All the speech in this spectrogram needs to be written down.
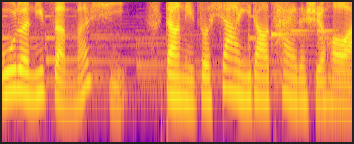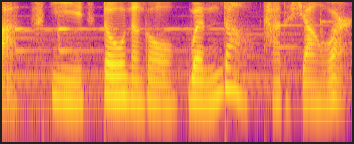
无论你怎么洗。”当你做下一道菜的时候啊，你都能够闻到它的香味儿。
